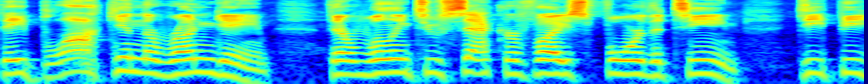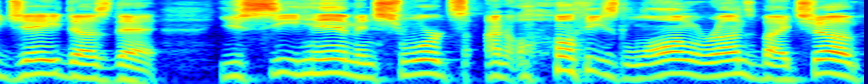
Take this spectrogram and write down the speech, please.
They block in the run game. They're willing to sacrifice for the team. DPJ does that. You see him and Schwartz on all these long runs by Chubb.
